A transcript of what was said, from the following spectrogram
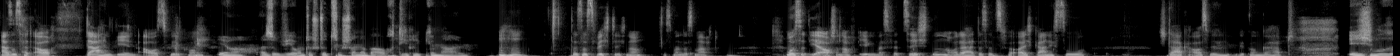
Also es hat auch dahingehend Auswirkungen. Ja, also wir unterstützen schon aber auch die regionalen. Mhm. Das ist wichtig, ne? Dass man das macht. Musstet ihr auch schon auf irgendwas verzichten oder hat das jetzt für euch gar nicht so starke Auswirkungen gehabt? Ich muss,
